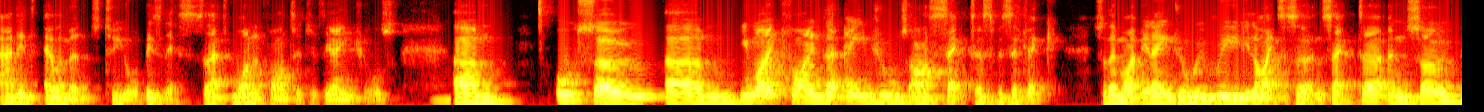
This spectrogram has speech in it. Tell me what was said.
added elements to your business. So that's one advantage of the angels. Um, also um, you might find that angels are sector specific so there might be an angel who really likes a certain sector. And so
